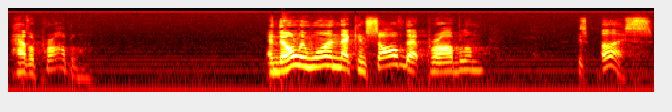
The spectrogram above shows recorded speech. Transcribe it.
have a problem. And the only one that can solve that problem is us.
